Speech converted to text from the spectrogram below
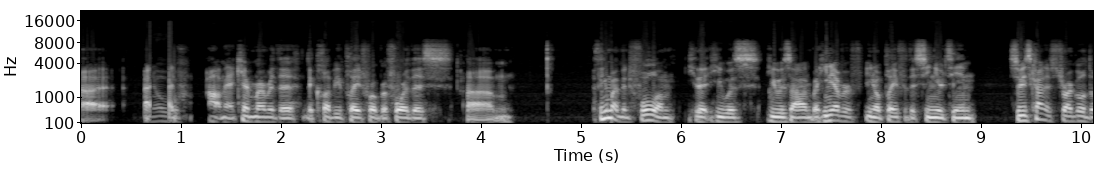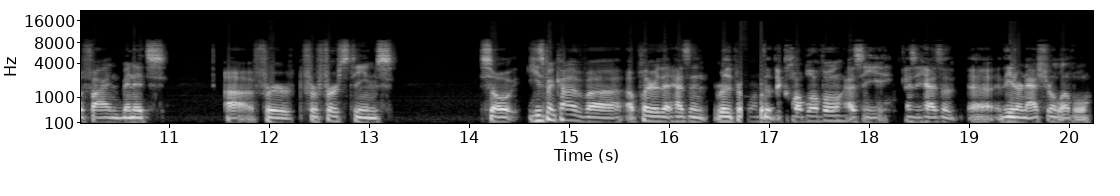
uh, I know. Oh man, I can't remember the, the club he played for before this. Um, I think it might have been Fulham that he was he was on, but he never you know played for the senior team. So he's kind of struggled to find minutes uh, for for first teams. So he's been kind of a, a player that hasn't really performed at the club level as he as he has at uh, the international level.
